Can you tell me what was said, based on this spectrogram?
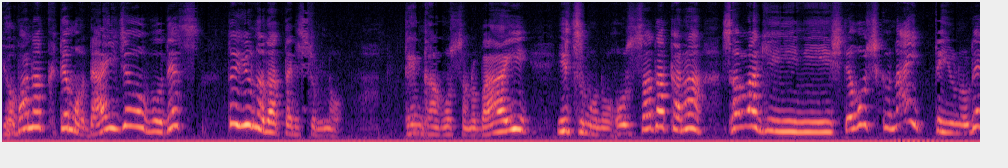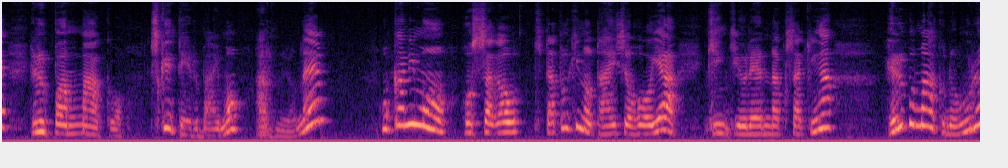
呼ばなくても大丈夫です。というのだったりするの。転換発作の場合いつもの発作だから騒ぎにしてほしくないっていうのでヘルパーマークをつけている場合もあるのよね。他にも発作が起きた時の対処法や緊急連絡先がヘルプマークの裏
